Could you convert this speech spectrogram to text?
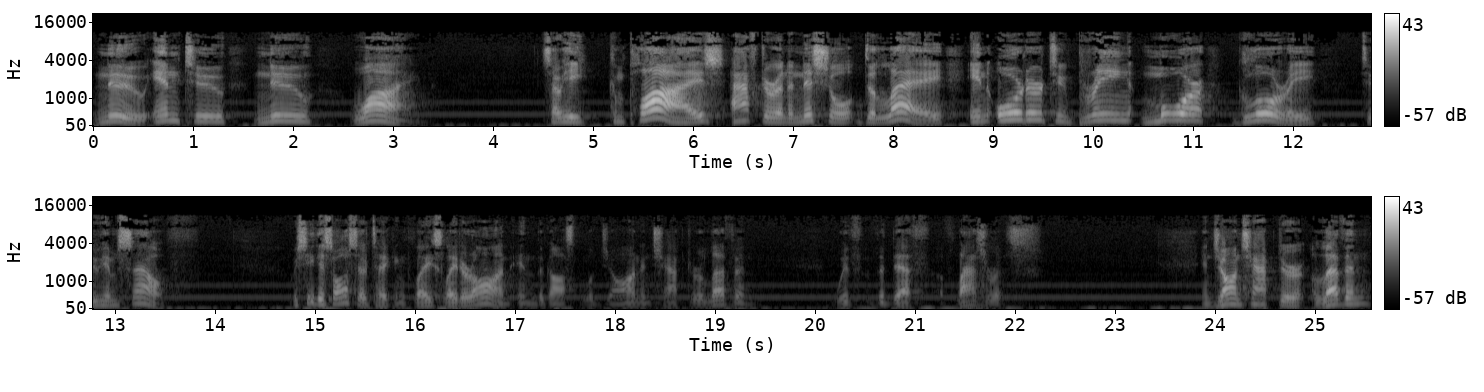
new, into new wine. So he complies after an initial delay in order to bring more glory to himself. We see this also taking place later on in the Gospel of John in chapter 11 with the death of Lazarus. In John chapter 11,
